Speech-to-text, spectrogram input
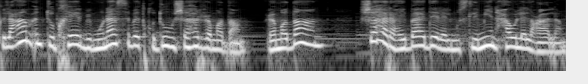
كل عام أنتم بخير بمناسبة قدوم شهر رمضان. رمضان شهر عبادة للمسلمين حول العالم.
